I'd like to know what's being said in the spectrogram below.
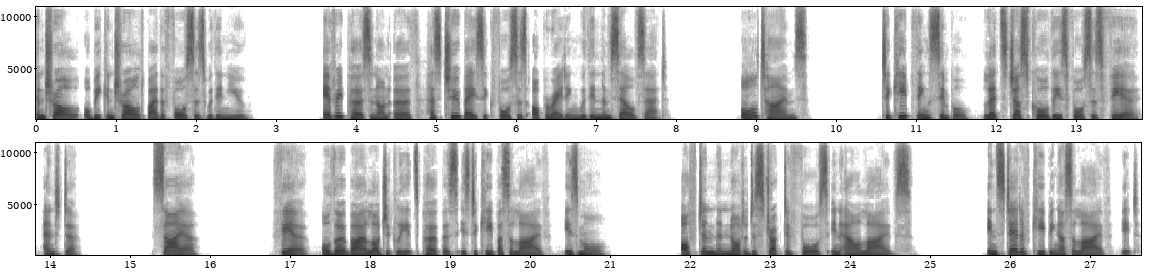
control, or be controlled by the forces within you. Every person on earth has two basic forces operating within themselves at all times. To keep things simple, let's just call these forces fear and de desire. Fear, although biologically its purpose is to keep us alive, is more often than not a destructive force in our lives. Instead of keeping us alive, it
